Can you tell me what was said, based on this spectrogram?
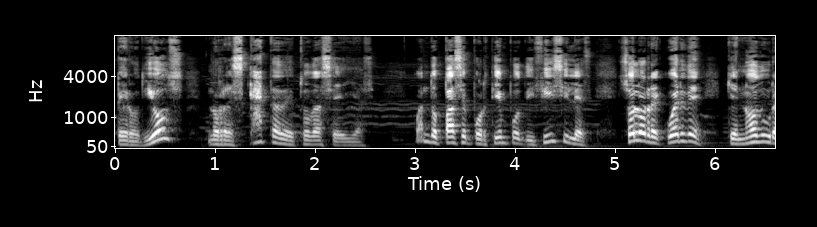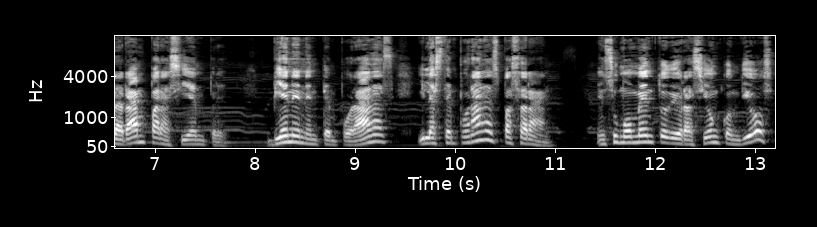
pero Dios nos rescata de todas ellas. Cuando pase por tiempos difíciles, solo recuerde que no durarán para siempre. Vienen en temporadas y las temporadas pasarán. En su momento de oración con Dios,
